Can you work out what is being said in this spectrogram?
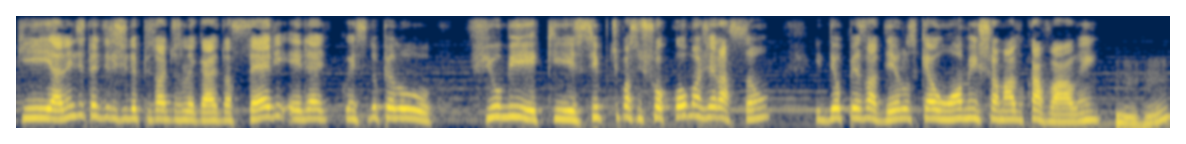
que além de ter dirigido episódios legais da série, ele é conhecido pelo filme que tipo assim chocou uma geração e deu pesadelos, que é um homem chamado Cavalo, hein? Uhum.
